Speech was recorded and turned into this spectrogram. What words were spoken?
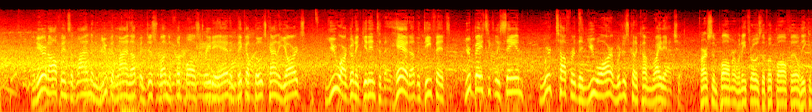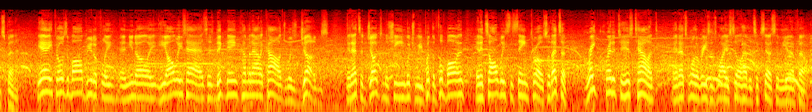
When you're an offensive lineman and you can line up and just run the football straight ahead and pick up those kind of yards, you are going to get into the head of the defense. You're basically saying, we're tougher than you are, and we're just going to come right at you. Carson Palmer, when he throws the football, Phil, he can spin it. Yeah, he throws the ball beautifully, and, you know, he always has. His nickname coming out of college was Jugs, and that's a Jugs machine, which we put the football in, and it's always the same throw. So that's a great credit to his talent, and that's one of the reasons why he's still having success in the NFL.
